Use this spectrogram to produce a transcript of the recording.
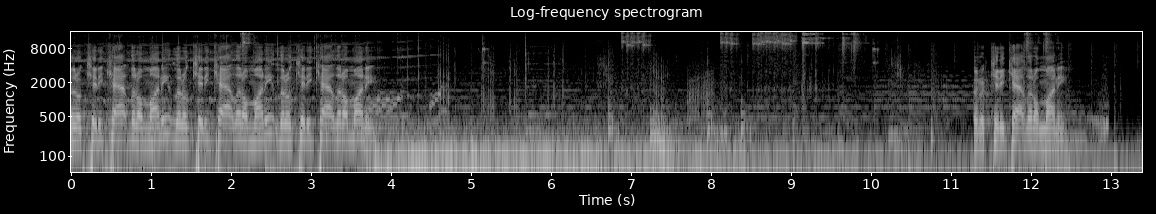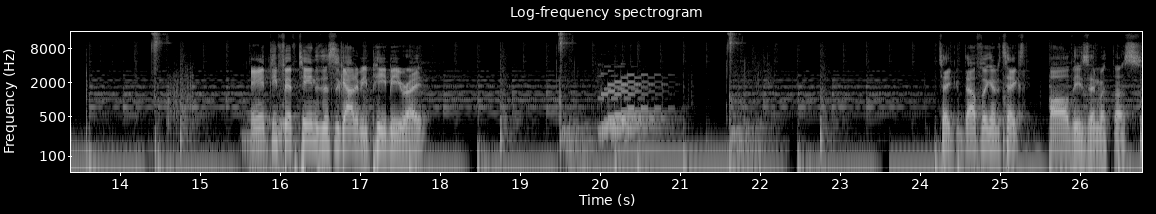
Little kitty cat, little money. Little kitty cat, little money. Little kitty cat, little money. Kitty cat, little money. Ante 15, this has got to be PB, right? Take definitely gonna take all these in with us.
